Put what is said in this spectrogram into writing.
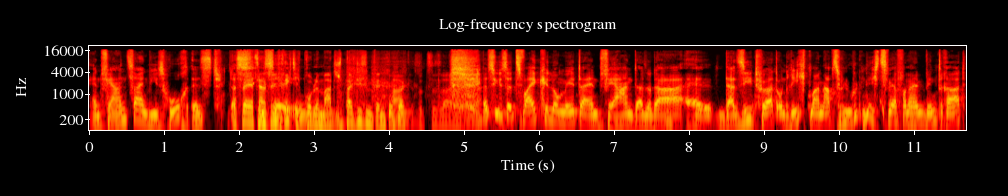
entfernt sein, wie es hoch ist. Das, das wäre jetzt natürlich richtig problematisch bei diesem Windpark sozusagen. Das hieße zwei Kilometer entfernt. Also da, äh, da sieht, hört und riecht man absolut nichts mehr von einem Windrad.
